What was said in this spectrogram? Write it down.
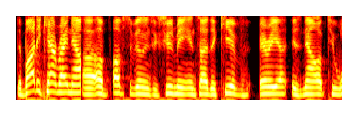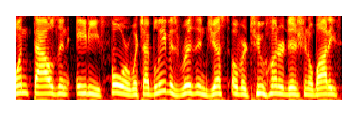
the body count right now uh, of, of civilians, excuse me, inside the Kiev area is now up to 1,084, which I believe has risen just over 200 additional bodies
